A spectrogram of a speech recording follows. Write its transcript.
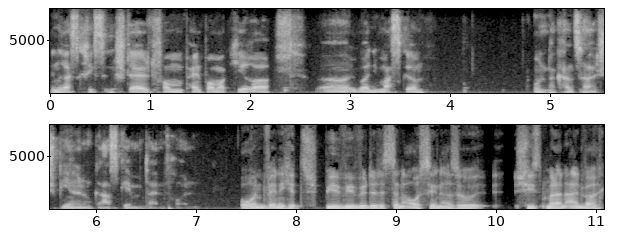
Den Rest kriegst du gestellt vom Paintball-Markierer äh, über die Maske. Und dann kannst du halt spielen und Gas geben mit deinen Freunden. Und wenn ich jetzt spiele, wie würde das dann aussehen? Also schießt man dann einfach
